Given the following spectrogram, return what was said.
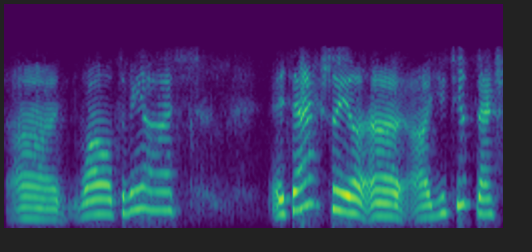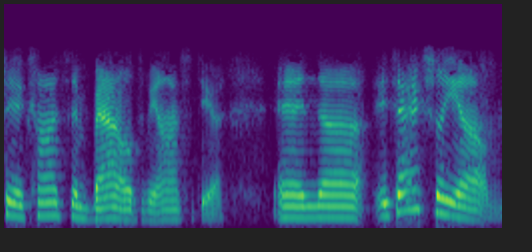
Uh, well, to be honest, it's actually uh, uh, YouTube's actually a constant battle, to be honest with you, and it's actually um,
